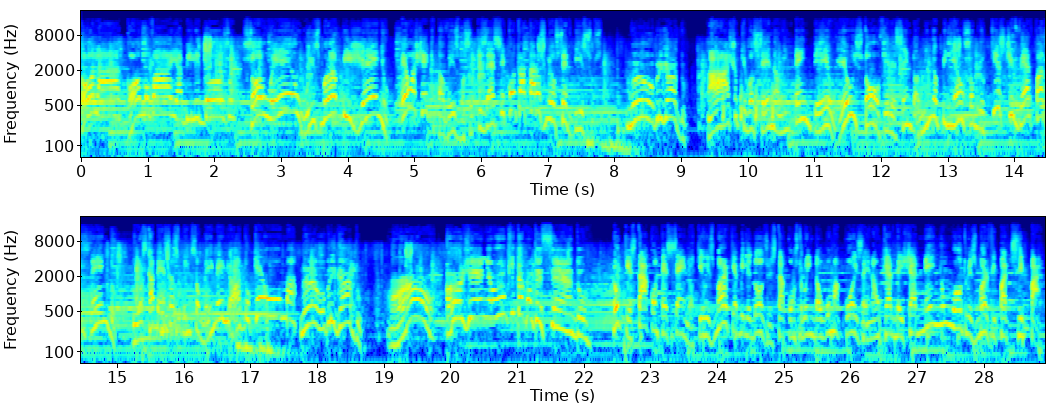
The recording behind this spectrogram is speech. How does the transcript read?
Olá, como vai, habilidoso? Sou eu, o Smurf gênio. Eu achei que talvez você quisesse contratar os meus serviços. Não, obrigado. Acho que você não entendeu. Eu estou oferecendo a minha opinião sobre o que estiver fazendo. Duas cabeças pensam bem melhor do que uma. Não, obrigado. Oh, ô gênio, o que tá acontecendo? O que está acontecendo é que o Smurf habilidoso está construindo alguma coisa e não quer deixar nenhum outro Smurf participar.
